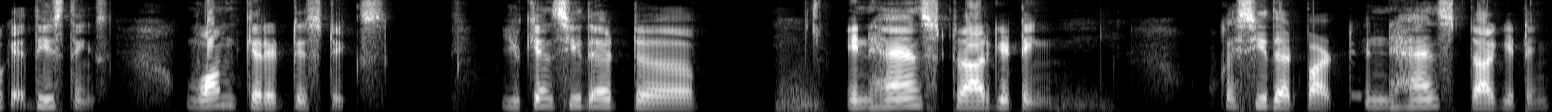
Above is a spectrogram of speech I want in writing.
Okay these things. Worm characteristics. You can see that uh, enhanced targeting. Okay see that part. Enhanced targeting.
